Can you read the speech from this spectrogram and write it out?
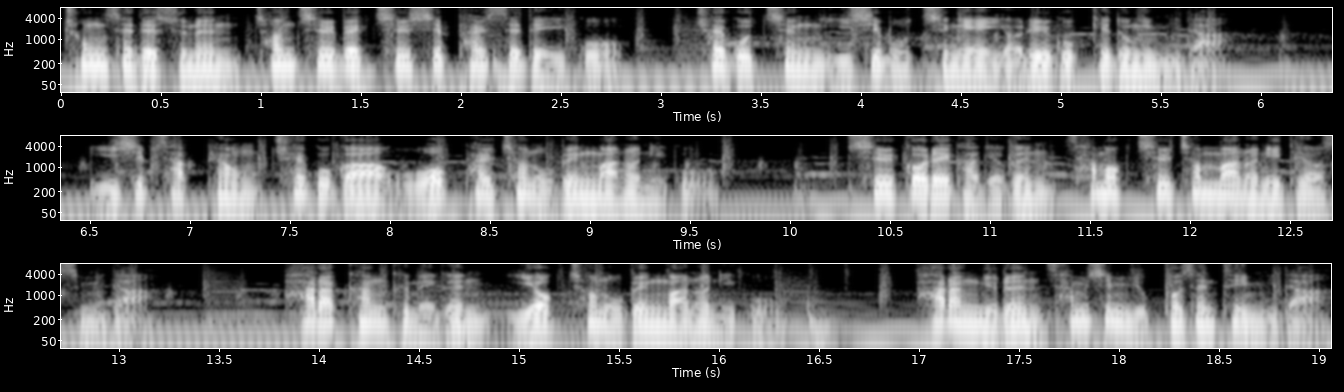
총 세대수는 1778세대이고 최고층 25층에 17개 동입니다. 24평 최고가 5억 8,500만 원이고 실거래 가격은 3억 7천만 원이 되었습니다. 하락한 금액은 2억 1,500만 원이고 하락률은 36%입니다.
